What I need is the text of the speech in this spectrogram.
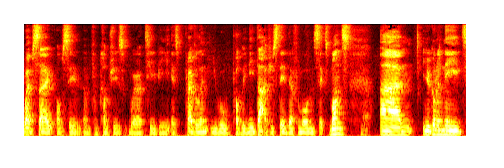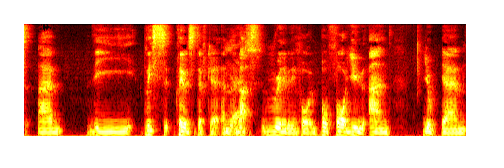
website. Obviously, um, from countries where TB is prevalent, you will probably need that if you stayed there for more than six months. Um, you're going to need um, the police clearance certificate, and, and that's really, really important, both for you and your um,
